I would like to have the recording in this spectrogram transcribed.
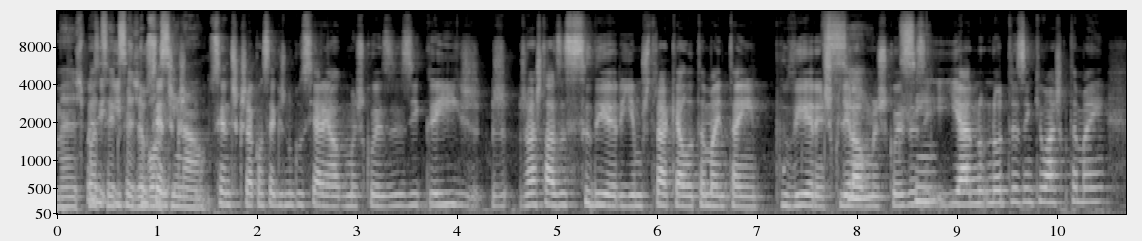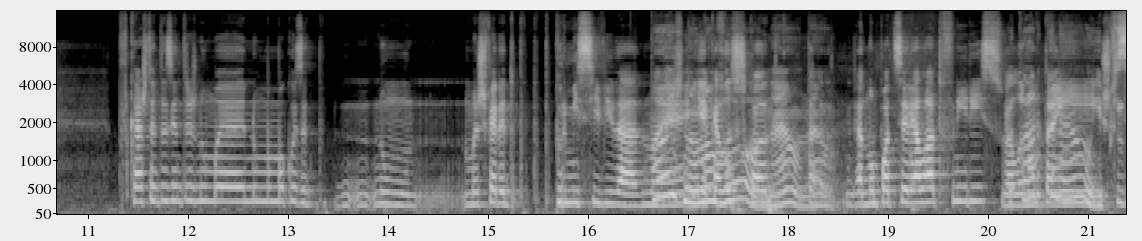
Mas Pois, pode e- ser e que seja bom sentes sinal. Que, sentes que já consegues negociar em algumas coisas e que aí já estás a ceder e a mostrar que ela também tem poder em escolher Sim, algumas coisas sim. e, e há no- noutras em que eu acho que também porque às tantas entras numa, numa uma coisa num- numa esfera de permissividade, não Pois, é? não, e aquela escola não, tá- não. ela não pode ser ela a definir isso, ela Claro não tem não, e estrutura-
